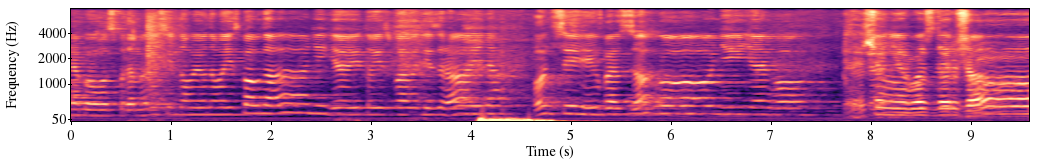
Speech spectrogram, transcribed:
Яко Господа милості многою одного і і то і збавить Ізраїля, от всіх беззаконієго. Течення воздержання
